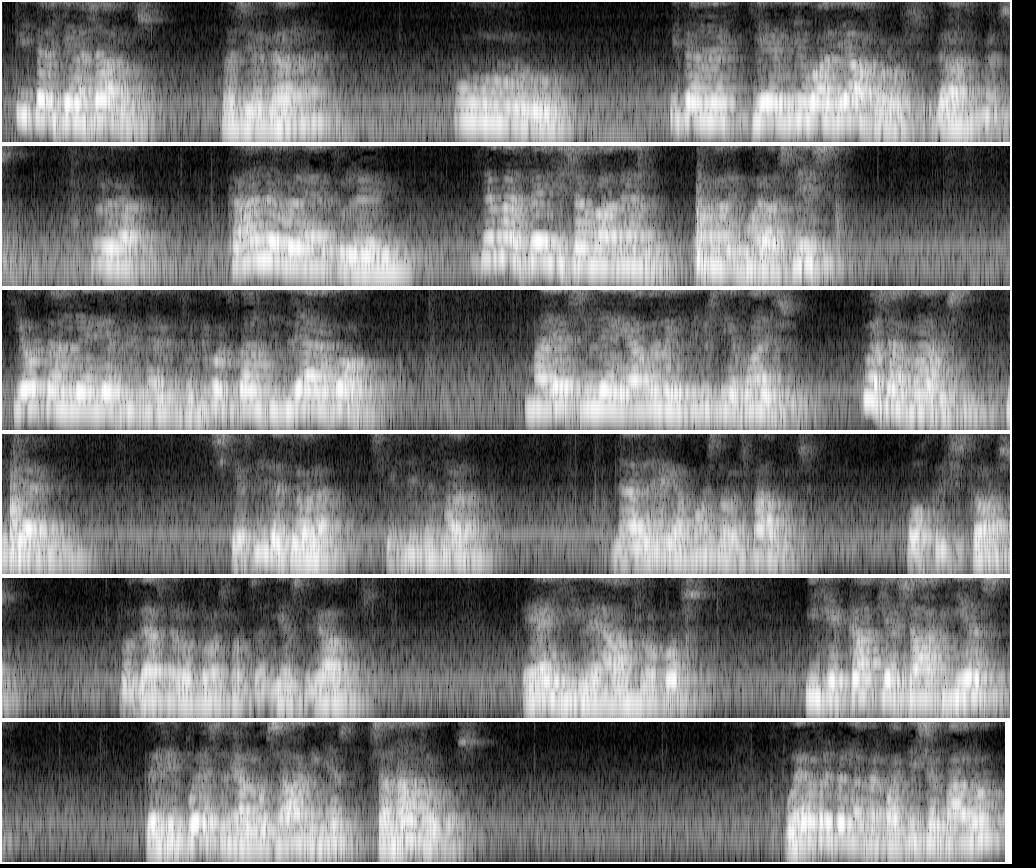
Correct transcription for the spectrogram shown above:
Ήταν και ένας άλλος μαζί με μένα, που ήταν και λίγο αδιάφορος, γράφει μέσα. Του λέγα, κάνε βρε, του λέει, δεν μαθαίνεις άμα δεν, άμα δεν κουραστείς. Και όταν λέει έφυγε το ερευνητικό, του κάνω τη δουλειά εγώ. Μα έτσι λέει, άμα δεν χτυπήσει το κεφάλι σου, πώς θα μάθεις την τέχνη. Σκεφτείτε τώρα, σκεφτείτε τώρα, να λέει ο Απόστολος Παύλος, ο Χριστός, το δεύτερο πρόσωπο της Αγίας Τριάδος, έγινε άνθρωπος, είχε κάποιες άγνοιες, περίπου έστω στο μυαλό άγνοιες, σαν άνθρωπος, που έπρεπε να περπατήσει πάνω,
